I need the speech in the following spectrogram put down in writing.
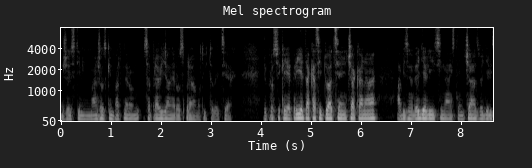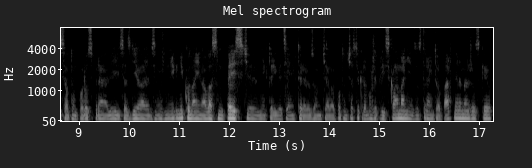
že s tým manželským partnerom sa pravidelne rozprávam o týchto veciach. Že proste, keď príde taká situácia nečakaná, aby sme vedeli si nájsť ten čas, vedeli sa o tom porozprávať, vedeli sa zdieľať, aby sme možno nekonali na vlastnú pesť v niektorých veciach, niektoré rozhodnutia, ale potom častokrát môže prísť sklamanie zo strany toho partnera manželského,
